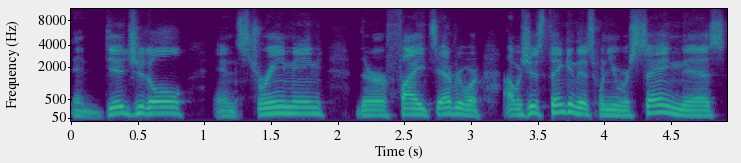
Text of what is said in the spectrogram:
and digital and streaming, there are fights everywhere. I was just thinking this when you were saying this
